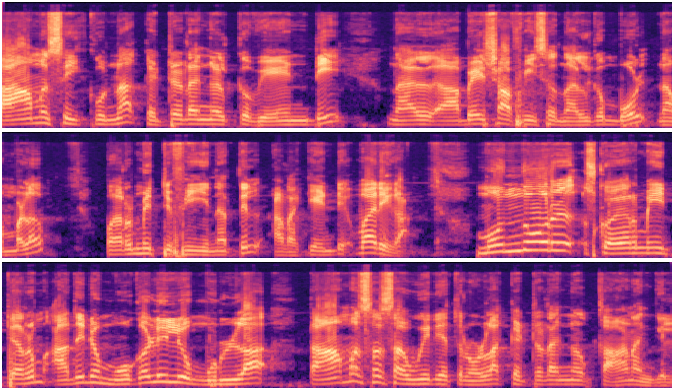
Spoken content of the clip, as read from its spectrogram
താമസിക്കുന്ന കെട്ടിടങ്ങൾക്ക് വേണ്ടി നൽ അപേക്ഷാ ഫീസ് നൽകുമ്പോൾ നമ്മൾ പെർമിറ്റ് ഫീ ഇനത്തിൽ അടയ്ക്കേണ്ടി വരിക. മുന്നൂറ് സ്ക്വയർ മീറ്ററും അതിനു മുകളിലുമുള്ള താമസ സൗകര്യത്തിനുള്ള കെട്ടിടങ്ങൾക്കാണെങ്കിൽ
